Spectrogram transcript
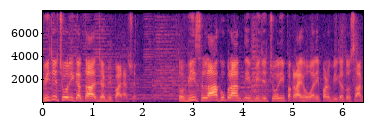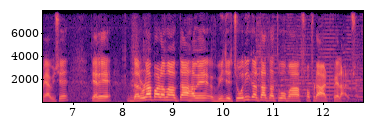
વીજ ચોરી કરતા ઝડપી પાડ્યા છે. તો વીસ લાખ ઉપરાંતની વીજ ચોરી પકડાઈ હોવાની પણ વિગતો સામે આવી છે. ત્યારે દરોડા પાડવામાં આવતા હવે વીજ ચોરી કરતા તત્વોમાં ફફડાટ ફેલાયો છે.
